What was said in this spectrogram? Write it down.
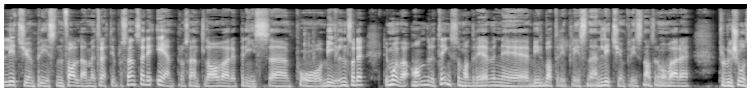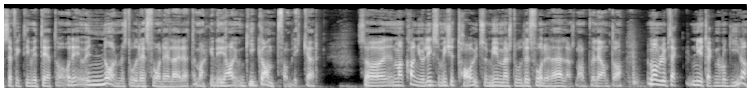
litiumprisen faller med 30% så er det 1% lavere pris eh, på bilen. Så det, det, må jo være andre ting som har drevet ned bilbatteriprisene enn litiumprisen. Altså det må være produksjonseffektivitet, og det er jo enorme stordriftsfordeler i dette markedet. De har jo gigantfabrikker. Så man kan jo liksom ikke ta ut så mye mer stordriftsfordeler heller snart, vil jeg anta. Det må bli tek ny teknologi, da?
